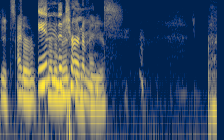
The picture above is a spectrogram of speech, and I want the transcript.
it's i'm tur- in the tournamenting for you. tournament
